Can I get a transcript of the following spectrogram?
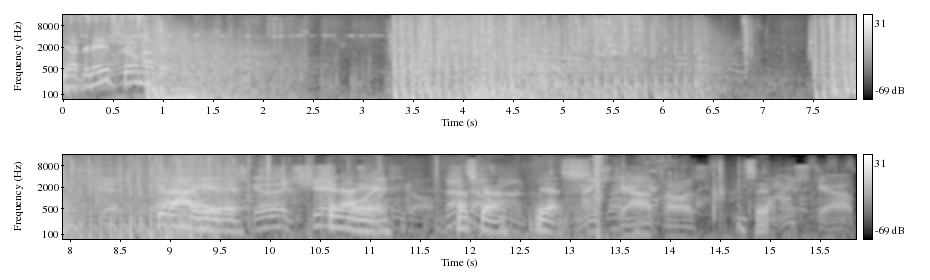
You got grenades? Throw them out there. Shit. Get out of here. Good shit. Get out of here. Let's go. Yes. Nice job, fellas. That's it. Nice job.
